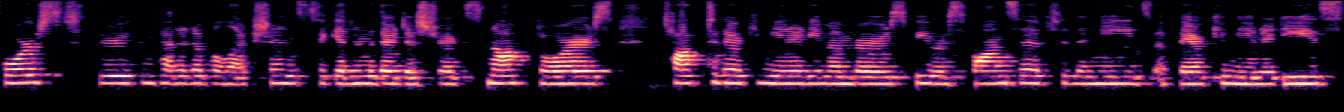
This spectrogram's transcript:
forced through competitive elections to get into their districts, knock doors, talk to their community members, be responsive to the needs of their communities.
